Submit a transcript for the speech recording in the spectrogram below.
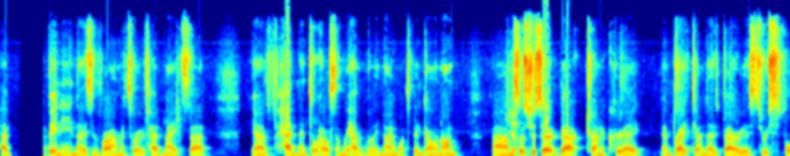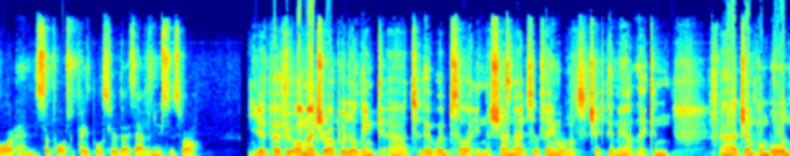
have been in those environments where we've had mates that, you know, have had mental health and we haven't really known what's been going on. Yep. So it's just about trying to create and break down those barriers through sport and support the people through those avenues as well. Yeah, perfect. I'll make sure I put a link uh, to their website in the show notes. So if anyone wants to check them out, they can uh, jump on board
